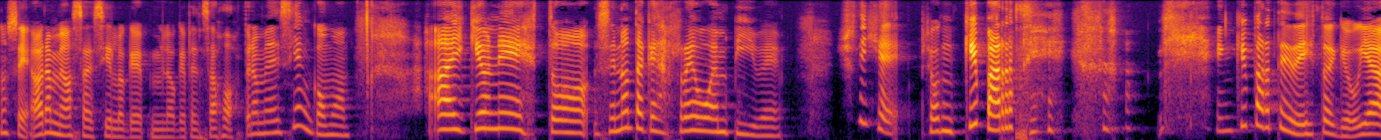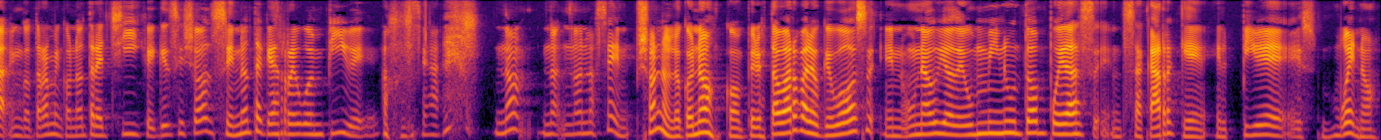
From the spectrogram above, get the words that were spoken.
no sé, ahora me vas a decir lo que, lo que pensás vos, pero me decían como, ay, qué honesto, se nota que es re buen pibe. Yo dije, ¿en qué parte? ¿En qué parte de esto de que voy a encontrarme con otra chica y qué sé yo, se nota que es re buen pibe? O sea, no, no, no lo sé, yo no lo conozco, pero está bárbaro que vos en un audio de un minuto puedas eh, sacar que el pibe es bueno.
